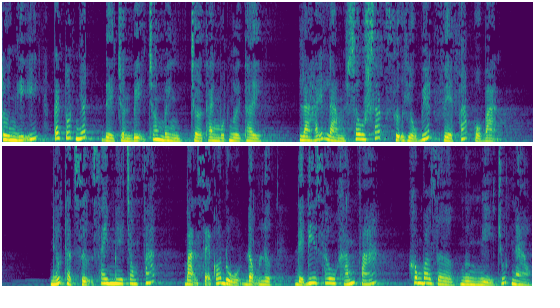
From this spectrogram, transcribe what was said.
Tôi nghĩ cách tốt nhất để chuẩn bị cho mình trở thành một người thầy là hãy làm sâu sắc sự hiểu biết về Pháp của bạn. Nếu thật sự say mê trong Pháp, bạn sẽ có đủ động lực để đi sâu khám phá, không bao giờ ngừng nghỉ chút nào.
